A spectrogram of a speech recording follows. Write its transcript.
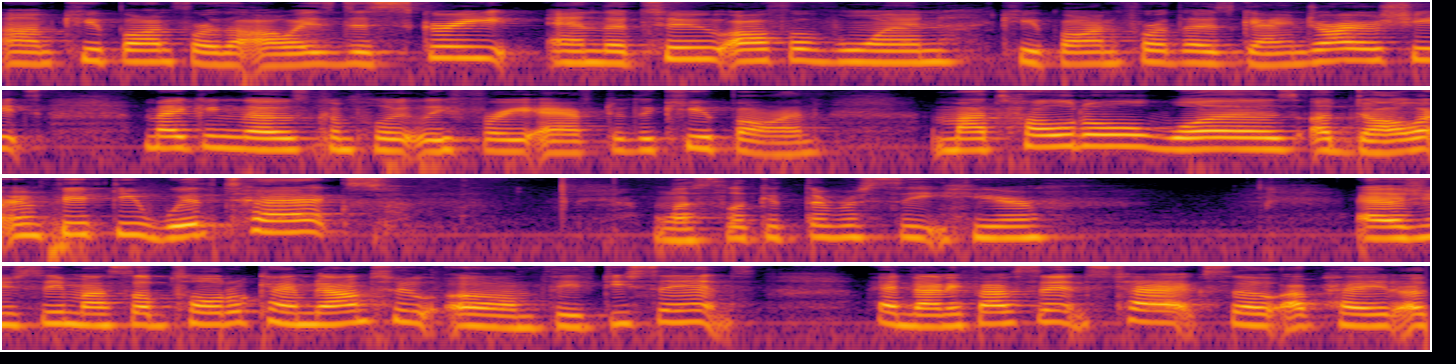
um, coupon for the Always Discreet, and the 2 off of 1 coupon for those Gain dryer sheets, making those completely free after the coupon. My total was a dollar and fifty with tax. Let's look at the receipt here. As you see, my subtotal came down to um 50 cents. Had 95 cents tax, so I paid a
